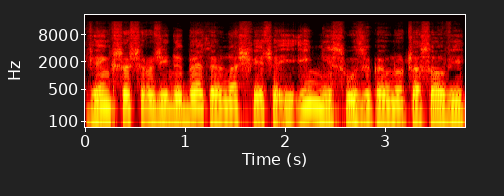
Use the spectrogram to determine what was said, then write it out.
większość rodziny Betel na świecie i inni słudzy pełnoczasowi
